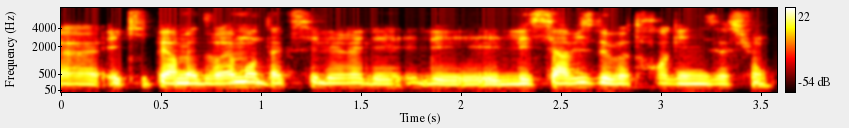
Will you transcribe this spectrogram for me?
euh, et qui permettent vraiment d'accélérer les, les, les, services de votre organisation.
